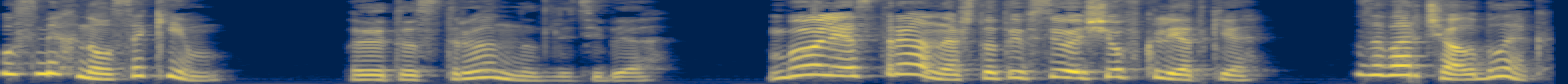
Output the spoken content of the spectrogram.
Усмехнулся Ким. «Это странно для тебя». «Более странно, что ты все еще в клетке», – заворчал Блэк.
